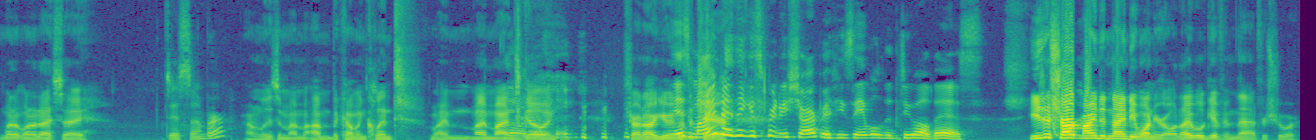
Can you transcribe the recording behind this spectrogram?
What, what did I say? December. I'm losing my. I'm becoming Clint. My my mind's going. Start arguing His mind, chair. I think, is pretty sharp if he's able to do all this. He's a sharp-minded 91-year-old. I will give him that for sure.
